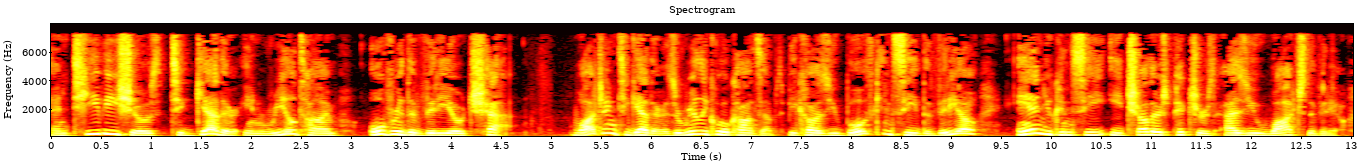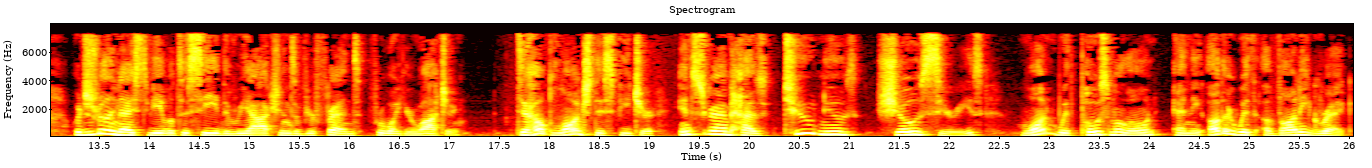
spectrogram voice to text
and TV shows together in real time over the video chat. Watching together is a really cool concept because you both can see the video and you can see each other's pictures as you watch the video, which is really nice to be able to see the reactions of your friends for what you're watching. To help launch this feature, Instagram has two new shows series, one with Post Malone and the other with Avani Gregg.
